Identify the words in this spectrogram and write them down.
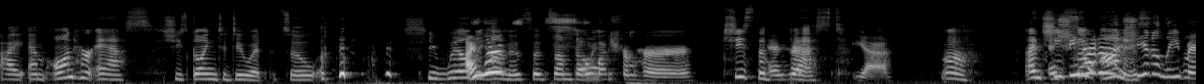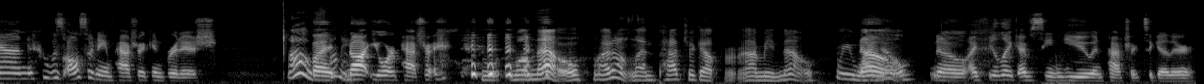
I am on her ass. She's going to do it. So she will I be honest at some so point. much from her. She's the her- best. Yeah, Ugh. And she's and she so had a honest. she had a lead man who was also named Patrick in British, oh, but funny. not your Patrick. well, no, I don't lend Patrick out for. I mean, no, we no, no. I feel like I've seen you and Patrick together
